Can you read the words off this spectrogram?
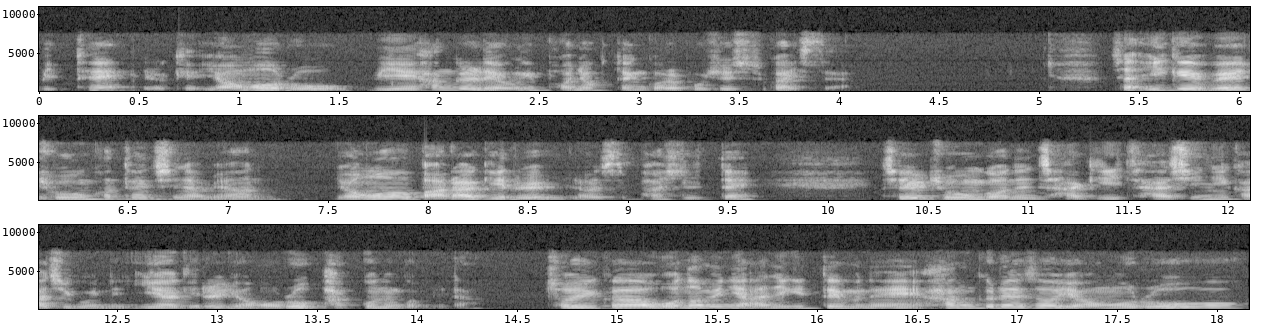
밑에 이렇게 영어로 위에 한글 내용이 번역된 걸 보실 수가 있어요. 자, 이게 왜 좋은 컨텐츠냐면 영어 말하기를 연습하실 때 제일 좋은 거는 자기 자신이 가지고 있는 이야기를 영어로 바꾸는 겁니다. 저희가 원어민이 아니기 때문에 한글에서 영어로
